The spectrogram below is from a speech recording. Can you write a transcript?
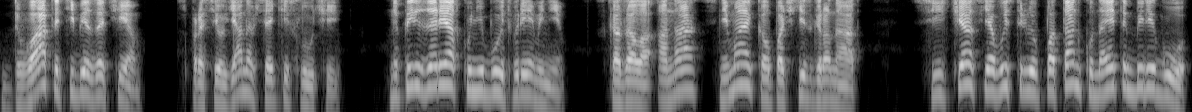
«Два-то тебе зачем?» – спросил я на всякий случай. «На перезарядку не будет времени», – сказала она, снимая колпачки с гранат. «Сейчас я выстрелю по танку на этом берегу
